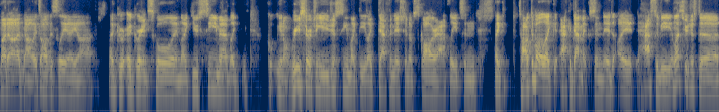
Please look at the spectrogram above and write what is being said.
but uh, no, it's obviously a uh, a, gr- a great school, and like you seem at like you know researching you, you just seem like the like definition of scholar athletes and like talked about like academics and it it has to be unless you're just a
